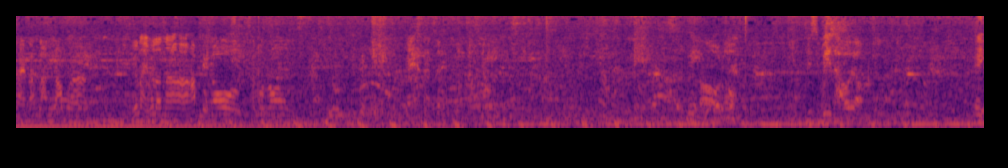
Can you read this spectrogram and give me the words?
Đây thằng tắm lạnh không à Cái này phải lên uh, hấp cái đô Samoro Cá là xinh. Thế thì bê thảo rồi. Ê,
